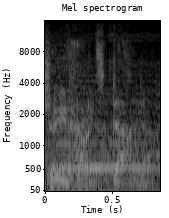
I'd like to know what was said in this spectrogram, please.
show you how it's done.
